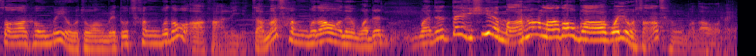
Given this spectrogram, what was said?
沙扣没有装备都撑不到阿卡丽，怎么撑不到呢？我这我这代谢马上拉到八，我有啥撑不到的呀？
